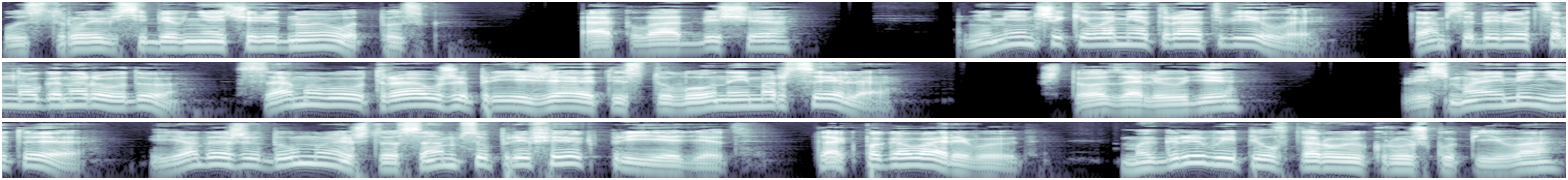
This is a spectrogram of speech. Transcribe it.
устроив себе внеочередной отпуск. А кладбище? Не меньше километра от виллы. Там соберется много народу. С самого утра уже приезжают из Тулона и Марселя. Что за люди? Весьма именитые. Я даже думаю, что сам супрефект приедет. Так поговаривают. Мегры выпил вторую кружку пива,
